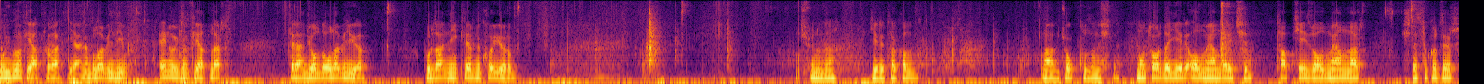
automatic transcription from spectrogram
uygun fiyatlı var. Yani bulabildiğim en uygun fiyatlar Trendyol'da olabiliyor. Buradan linklerini koyuyorum. Şunu da geri takalım. Abi çok kullanışlı. Motorda yeri olmayanlar için, top case olmayanlar, işte scooter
